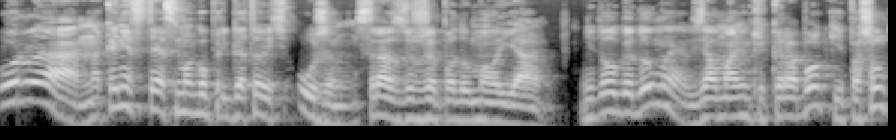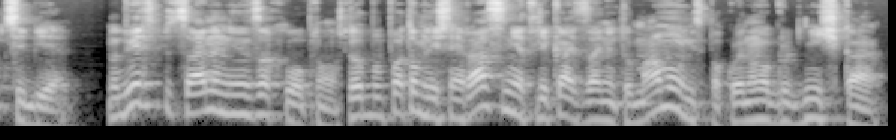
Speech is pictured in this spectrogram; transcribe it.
Ура! Наконец-то я смогу приготовить ужин, сразу же подумал я. Недолго думая, взял маленький коробок и пошел к себе. Но дверь специально не захлопнул, чтобы потом лишний раз не отвлекать занятую маму неспокойного грудничка.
